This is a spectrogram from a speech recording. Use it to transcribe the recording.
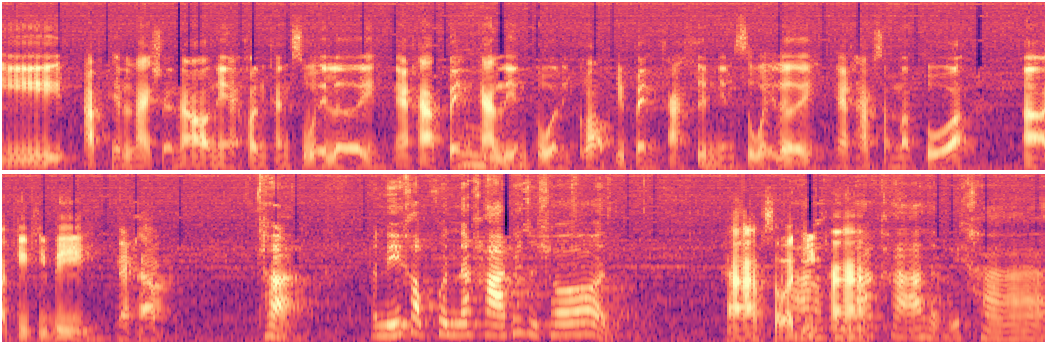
ที่ up trend line channel เนี่ยค่อนข้างสวยเลยนะครับ เป็นการอืมเลี้ยงตัวในกรอบที่เป็นขาขึ้นอย่างสวยเลยนะครับสำหรับตัวอ่า TTB นะครับ ค่ะ วันนี้ขอบคุณนะคะ พี่สุโชตครับ สวัสดีครับขอบคุณมากค่ะสวัสดีค่ะ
